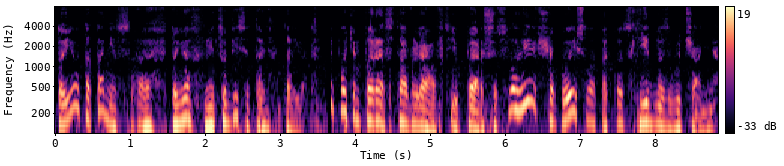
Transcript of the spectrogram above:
Тойота та ні Тойо, Міцубісі та Тойота. І потім переставляв ці перші слоги, щоб вийшло таке східне звучання.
